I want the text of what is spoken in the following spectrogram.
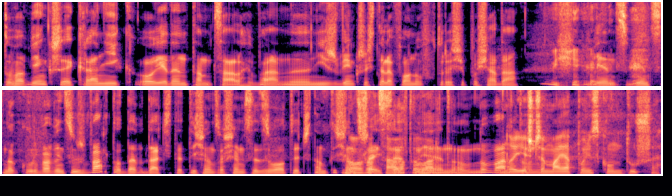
to ma większy ekranik o jeden tam cal chyba niż większość telefonów, które się posiada. więc, więc no kurwa, więc już warto da, dać te 1800 zł, czy tam 1600. No, to nie, warto. No, no warto. No jeszcze ma japońską duszę.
